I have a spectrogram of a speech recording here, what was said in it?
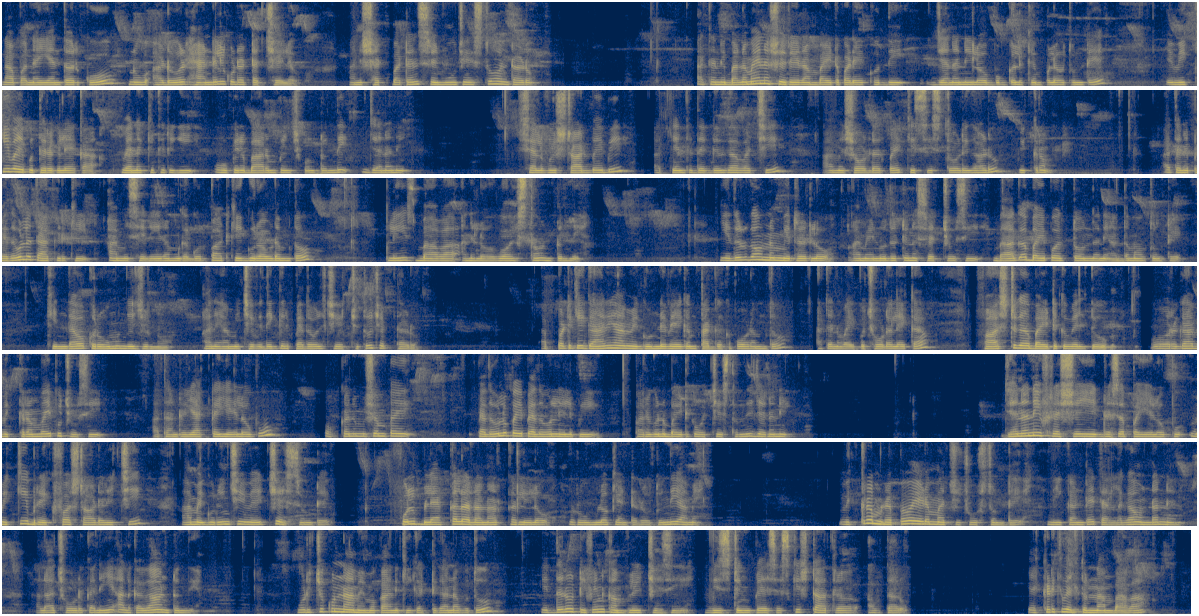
నా పని అయ్యేంత వరకు నువ్వు ఆ డోర్ హ్యాండిల్ కూడా టచ్ చేయలేవు. అని షర్ట్ బటన్స్ రిమూవ్ చేస్తూ ఉంటాడు. అతని బలమైన శరీరం బయటపడే కొద్దీ జననిలో బుగ్గలు కెంపులవుతుంటే విక్కి వైపు తిరగలేక వెనక్కి తిరిగి ఊపిరి భారం పెంచుకుంటుంది జనని. సెలవు స్టార్ట్ బేబీ అత్యంత దగ్గరగా వచ్చి ఆమె షోల్డర్పై కిస్ ఇస్తోడిగాడు విక్రమ్. అతని పెదవుల తాకిడికి ఆమె శరీరం గగుర్పాటుకి గురవడంతో ప్లీజ్ బావా అని లో వాయిస్తో ఉంటుంది. ఎదురుగా ఉన్న మిర్రర్లో ఆమె నుదుటిన సెట్ చూసి బాగా భయపడుతోందని అర్థమవుతుంటే కింద ఒక రూమ్ ఉంది జున్ను అని ఆమె చెవి దగ్గర పెదవులు చేర్చుతూ చెప్తాడు. అప్పటికి కానీ ఆమె గుండె వేగం తగ్గకపోవడంతో అతని వైపు చూడలేక ఫాస్ట్గా బయటకు వెళ్తూ ఓరగా విక్రమ్ వైపు చూసి అతను రియాక్ట్ అయ్యేలోపు ఒక్క నిమిషంపై పెదవులపై పెదవులు నిలిపి పరుగున బయటకు వచ్చేస్తుంది జనని. జనని ఫ్రెష్ అయ్యి డ్రెస్అప్ అయ్యేలోపు విక్కీ బ్రేక్ఫాస్ట్ ఆర్డర్ ఇచ్చి ఆమె గురించి వెయిట్ చేస్తుంటే ఫుల్ బ్లాక్ కలర్ అనార్కర్లీలో రూమ్లోకి ఎంటర్ అవుతుంది ఆమె. విక్రమ్ రెప్ప వేయడం మర్చి చూస్తుంటే నీకంటే తెల్లగా ఉండను నేను. అలా చూడకని అలకగా అంటుంది. ఒడుచుకున్నామే ముఖానికి గట్టిగా నవ్వుతూ. ఇద్దరూ టిఫిన్ కంప్లీట్ చేసి విజిటింగ్ ప్లేసెస్కి స్టార్ట్ అవుతారు. ఎక్కడికి వెళ్తున్నాం బావా?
